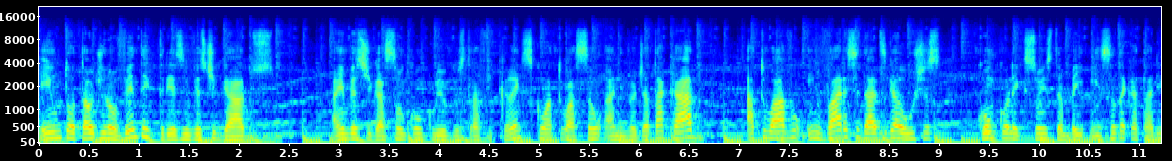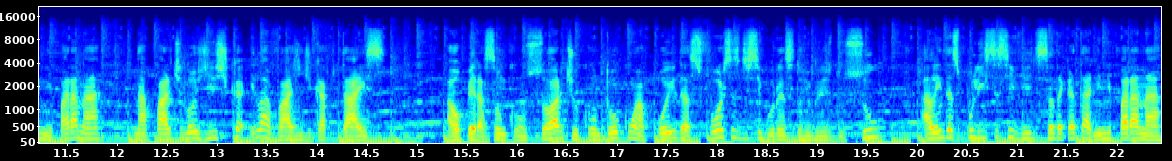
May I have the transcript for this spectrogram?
em um total de 93 investigados. A investigação concluiu que os traficantes, com atuação a nível de atacado, atuavam em várias cidades gaúchas, com conexões também em Santa Catarina e Paraná, na parte logística e lavagem de capitais. A Operação Consórcio contou com o apoio das Forças de Segurança do Rio Grande do Sul, além das polícias civis de Santa Catarina e Paraná.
